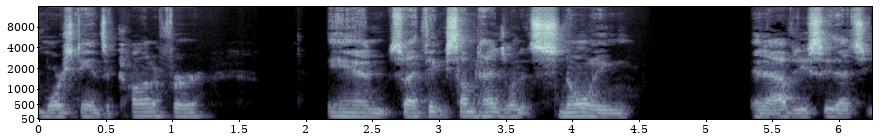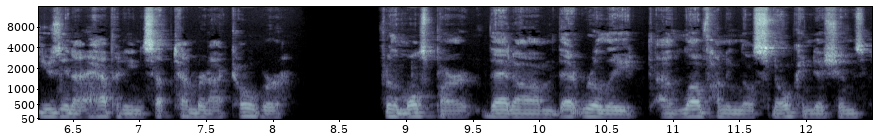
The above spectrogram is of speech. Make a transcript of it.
more stands of conifer. And so I think sometimes when it's snowing, and obviously that's usually not happening in September and October for the most part, that um that really I love hunting those snow conditions.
